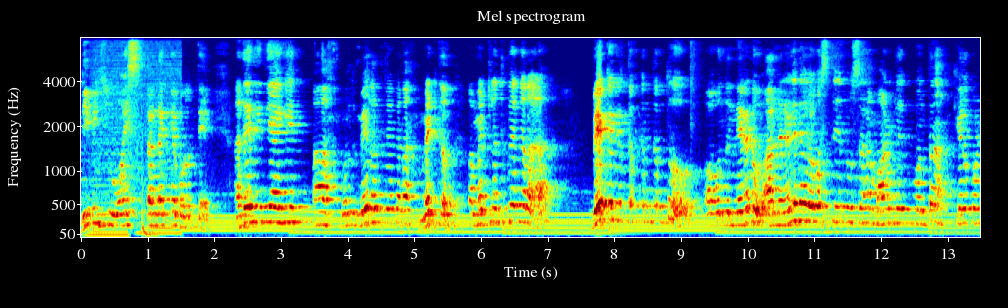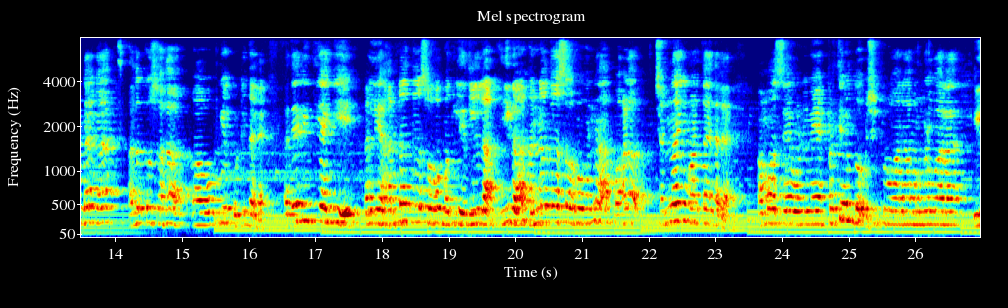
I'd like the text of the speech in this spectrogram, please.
ಡಿ ವಿ ಜಿ ವಾಯ್ಸ್ ತಂಡಕ್ಕೆ ಬರುತ್ತೆ. ಅದೇ ರೀತಿಯಾಗಿ, ಆ, ಒಂದು ಮೇಲ್ ಹತ್ಬೇಕಾರ ಮೆಟ್ಲು. ಆ ಮೆಟ್ಲು ಹತ್ಬೇಕಾದ ಬೇಕಾಗಿರ್ತಕ್ಕಂಥದ್ದು ಒಂದು ನೆರಳು, ಆ ನೆರಳಿನ ವ್ಯವಸ್ಥೆಯನ್ನು ಸಹ ಮಾಡಬೇಕು ಅಂತ ಕೇಳ್ಕೊಂಡಾಗ ಅದಕ್ಕೂ ಸಹ ಒಪ್ಪಿಗೆ ಕೊಟ್ಟಿದ್ದಾರೆ ಅದೇ ರೀತಿಯಾಗಿ ಅಲ್ಲಿ ಅನ್ನದಾಸೋಹ ಮೊದಲು ಇರಲಿಲ್ಲ. ಈಗ ಅನ್ನದಾಸೋಹವನ್ನ ಬಹಳ ಚೆನ್ನಾಗಿ ಮಾಡ್ತಾ ಇದ್ದಾರೆ. ಅಮಾವಾಸ್ಯೆ, ಹುಣ್ಣಿಮೆ, ಪ್ರತಿಯೊಂದು ಶುಕ್ರವಾರ, ಮಂಗಳವಾರ ಈ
